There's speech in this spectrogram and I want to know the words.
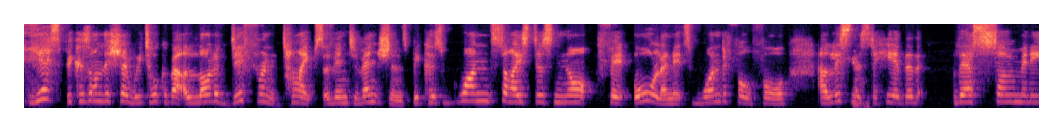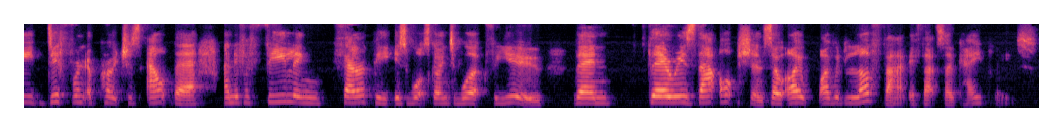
Yes, because on this show we talk about a lot of different types of interventions because one size does not fit all, and it's wonderful for our listeners to hear that there's so many different approaches out there and if a feeling therapy is what's going to work for you then there is that option so i i would love that if that's okay please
